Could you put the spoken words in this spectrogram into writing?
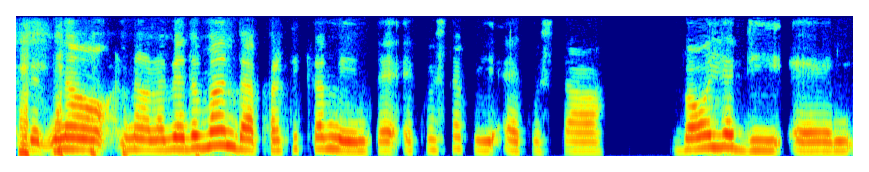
No, no, la mia domanda praticamente è questa qui, è questa voglia di eh,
